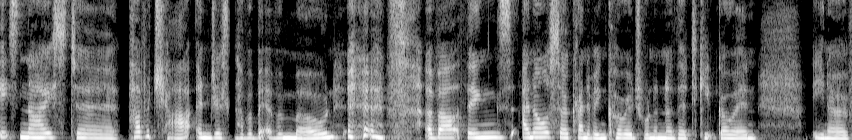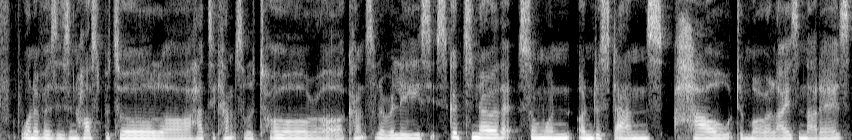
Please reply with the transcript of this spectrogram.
it's nice to have a chat and just have a bit of a moan about things and also kind of encourage one another to keep going. You know, if one of us is in hospital or had to cancel a tour or cancel a release, it's good to know that someone understands how demoralizing that is.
